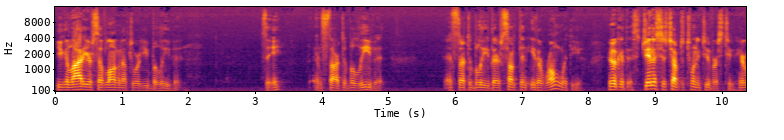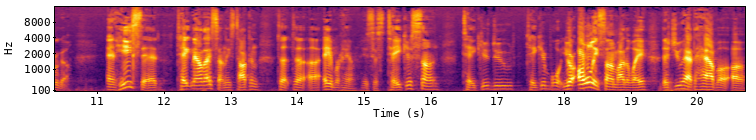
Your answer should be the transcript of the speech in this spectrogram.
You can lie to yourself long enough to where you believe it. See? And start to believe it. And start to believe there's something either wrong with you. Look at this Genesis chapter 22, verse 2. Here we go. And he said, Take now thy son. He's talking to, to uh, Abraham. He says, Take your son, take your dude, take your boy, your only son, by the way, that you had to have a,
